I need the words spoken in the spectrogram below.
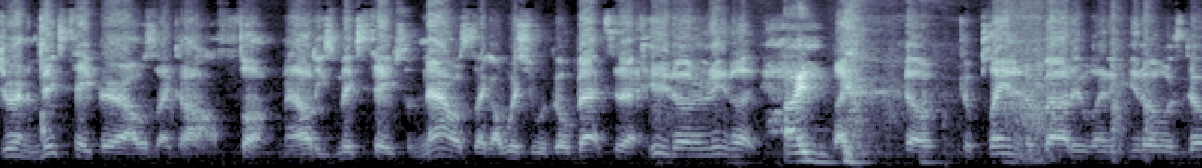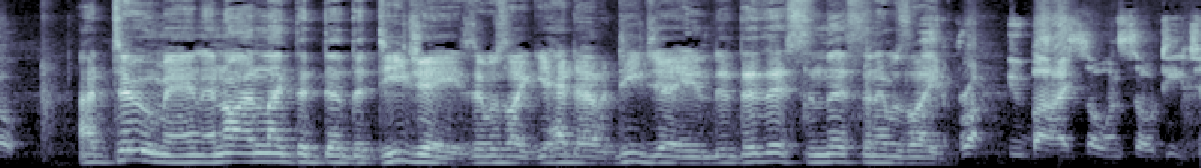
During the mixtape era, I was like, oh fuck, man, all these mixtapes. So now it's like I wish it would go back to that. You know what I mean? Like, I like you know, complaining about it when you know it was dope. I do, man, and and like the, the the DJs, it was like you had to have a DJ and th- th- this and this, and it was like, Brought you by so and so DJ.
